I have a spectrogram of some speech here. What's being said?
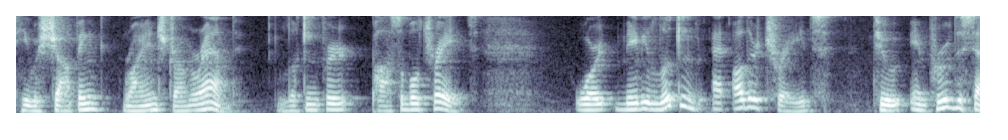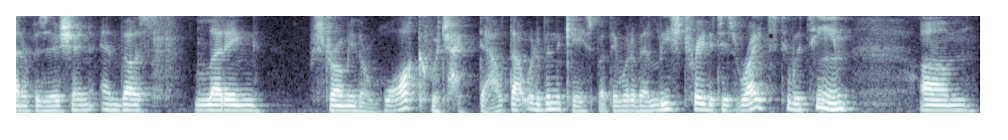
he was shopping Ryan Strome around, looking for possible trades, or maybe looking at other trades to improve the center position and thus letting Strome either walk, which I doubt that would have been the case, but they would have at least traded his rights to a team. Um,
